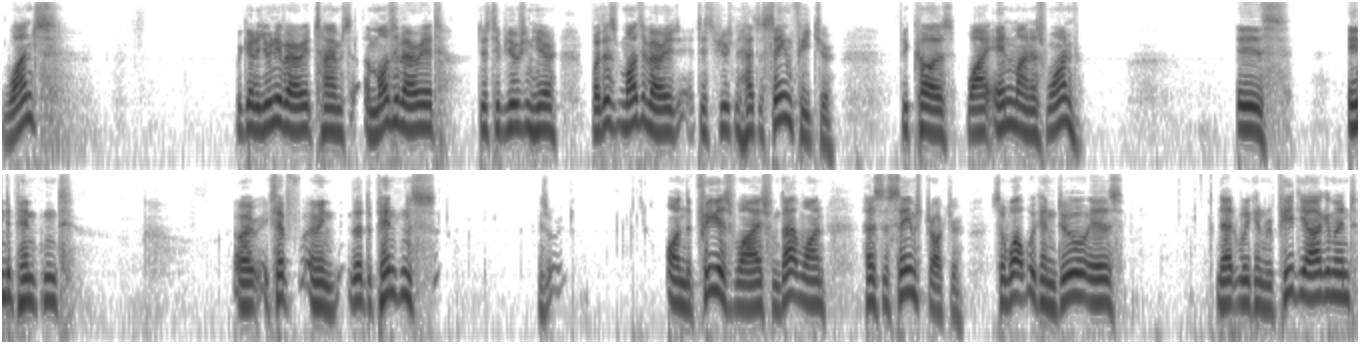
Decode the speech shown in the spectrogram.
once we get a univariate times a multivariate distribution here, but this multivariate distribution has the same feature because yn minus 1 is independent, or except, I mean, the dependence is on the previous y's from that one has the same structure. So what we can do is that we can repeat the argument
